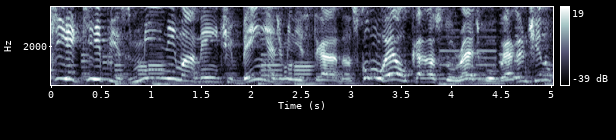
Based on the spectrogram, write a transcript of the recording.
que equipes minimamente bem administradas, como é o caso do Red Bull Bragantino,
